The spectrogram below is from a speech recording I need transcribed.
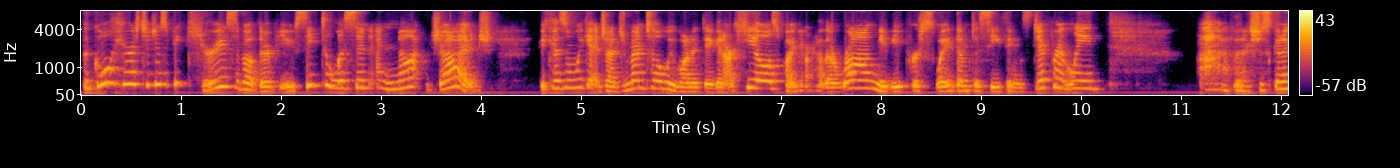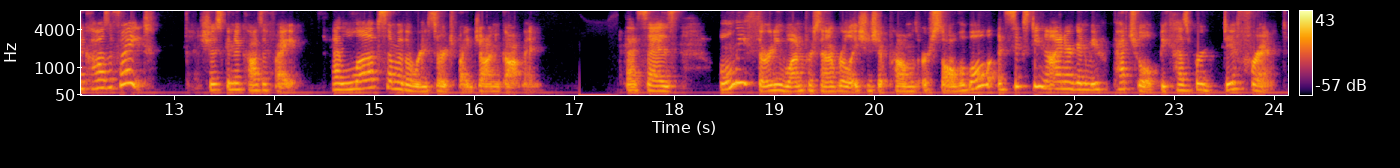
The goal here is to just be curious about their view, seek to listen and not judge. Because when we get judgmental, we want to dig in our heels, point out how they're wrong, maybe persuade them to see things differently. Ah, that's just going to cause a fight. It's just going to cause a fight. I love some of the research by John Gottman that says only 31% of relationship problems are solvable and 69 are going to be perpetual because we're different.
